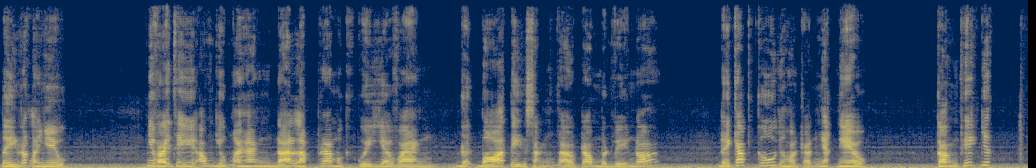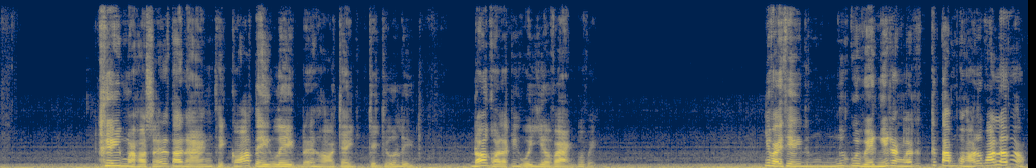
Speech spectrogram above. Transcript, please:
tiền rất là nhiều như vậy thì ông Dũng Bà Hằng đã lập ra một cái quỹ giờ vàng để bỏ tiền sẵn vào trong bệnh viện đó để cấp cứu cho hoàn cảnh ngặt nghèo. Cần thiết nhất khi mà họ xảy ra tai nạn thì có tiền liền để họ chạy, chạy chữa liền. Đó gọi là cái quỹ giờ vàng quý vị. Như vậy thì quý vị nghĩ rằng là cái tâm của họ nó quá lớn không?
